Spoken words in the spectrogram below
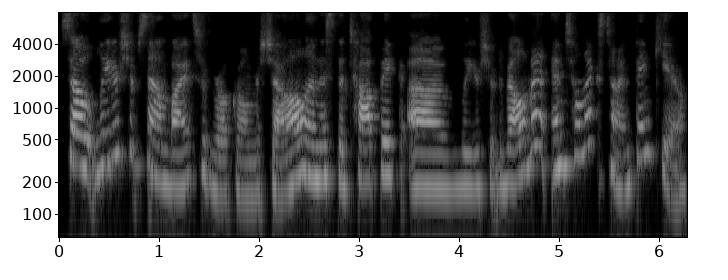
So leadership sound bites with Roko and Michelle, and it's the topic of leadership development. Until next time, thank you.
